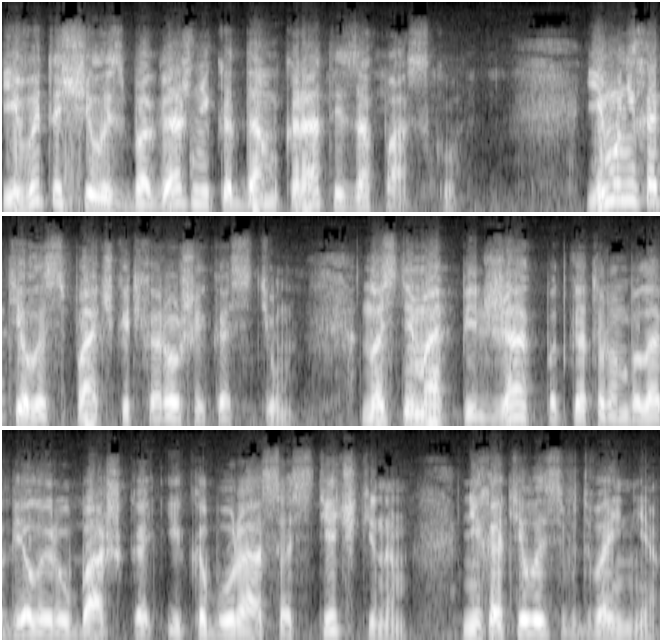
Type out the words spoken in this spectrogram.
и вытащил из багажника домкрат и запаску. Ему не хотелось пачкать хороший костюм, но снимать пиджак, под которым была белая рубашка и кобура со Стечкиным, не хотелось вдвойне.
